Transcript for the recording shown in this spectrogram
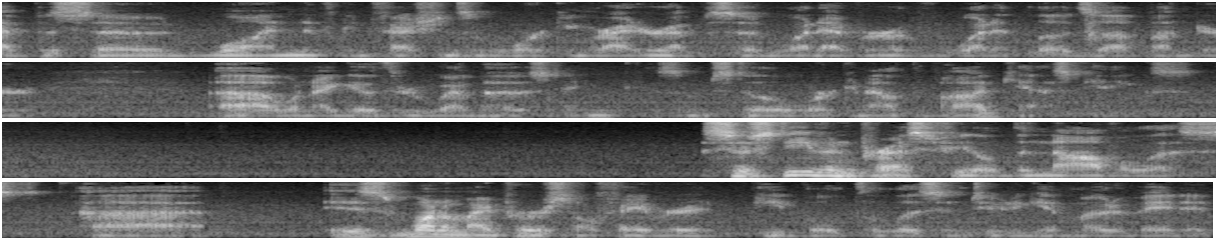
episode one of Confessions of a Working Writer, episode whatever of what it loads up under uh, when I go through web hosting because I'm still working out the podcast kinks. So Steven Pressfield, the novelist, uh, is one of my personal favorite people to listen to to get motivated.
